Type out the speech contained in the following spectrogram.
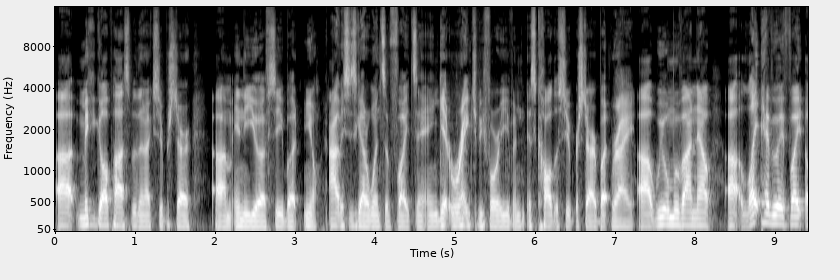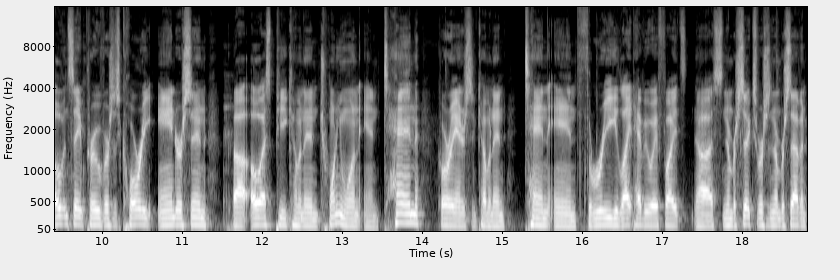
uh, mickey gall possibly the next superstar um, in the ufc but you know obviously he's got to win some fights and, and, get ranked before he even is called a superstar. But right. uh, we will move on now. Uh, light heavyweight fight ovince st preux versus corey anderson uh, osp coming in 21 and 10. Corey Anderson coming in 10 and 3. Light heavyweight fights, uh, number 6 versus number 7.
